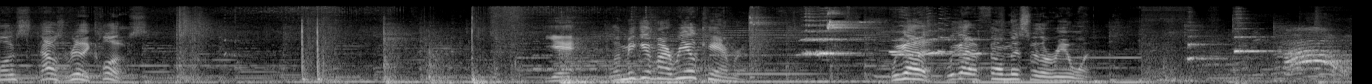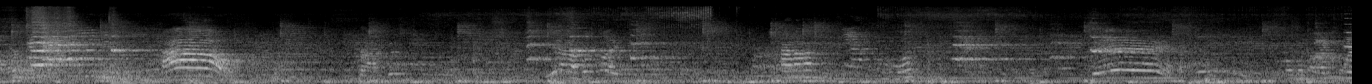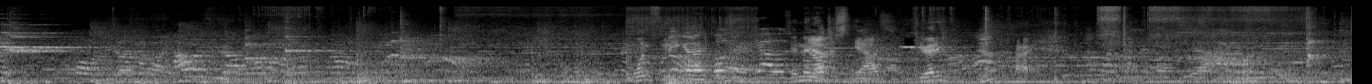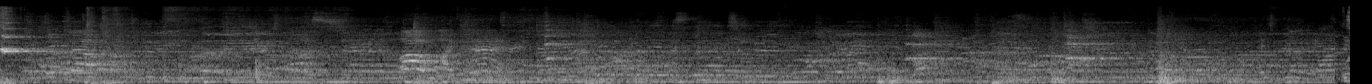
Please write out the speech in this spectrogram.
Close. That was really close. Yeah. Let me get my real camera. We gotta we gotta film this with a real one.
